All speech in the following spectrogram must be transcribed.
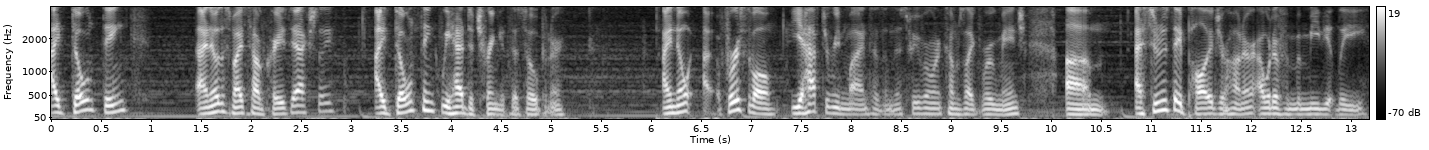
I don't think. I know this might sound crazy, actually. I don't think we had to trinket this opener. I know. Uh, first of all, you have to read minds as a Mistweaver when it comes to like Rogue Mage. Um, as soon as they polyed your Hunter, I would have immediately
